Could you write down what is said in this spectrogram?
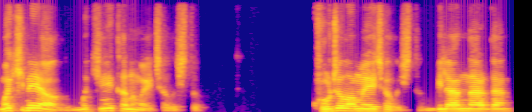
Makineyi aldım. Makineyi tanımaya çalıştım. Kurcalamaya çalıştım. Bilenlerden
